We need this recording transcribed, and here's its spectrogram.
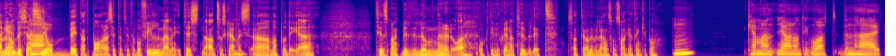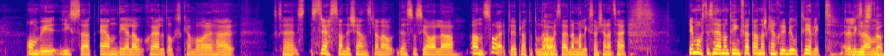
Även om det känns Ja. jobbigt att bara sitta och titta på filmen i tystnad så ska jag Mm. faktiskt öva på det. Tills man blir lite lugnare då och det sker naturligt. Så att, ja, det är väl en sån sak jag tänker på. Mm. Kan man göra någonting åt den här, om vi gissar att en del av skälet också kan vara det här säga, stressande känslan av det sociala ansvaret. Vi har pratat om det här Ja. med så här, när man liksom känner att så här, jag måste säga någonting för att annars kanske det blir otrevligt. Eller liksom.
